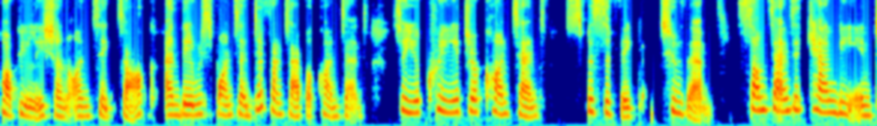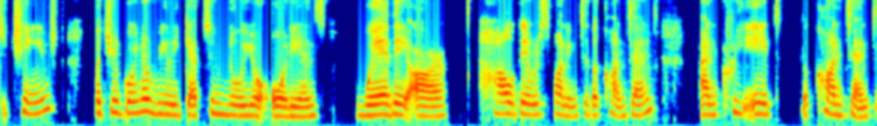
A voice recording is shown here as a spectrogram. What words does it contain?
population on TikTok and they respond to a different type of content. So you create your content specific to them. Sometimes it can be interchanged, but you're going to really get to know your audience, where they are, how they're responding to the content, and create the content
